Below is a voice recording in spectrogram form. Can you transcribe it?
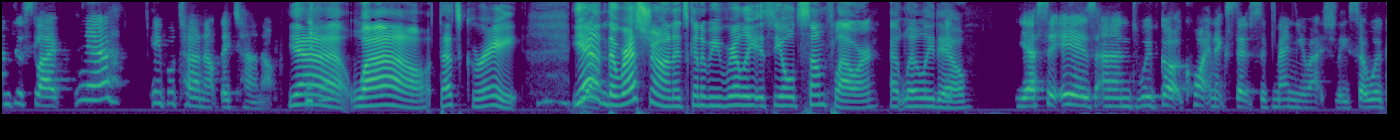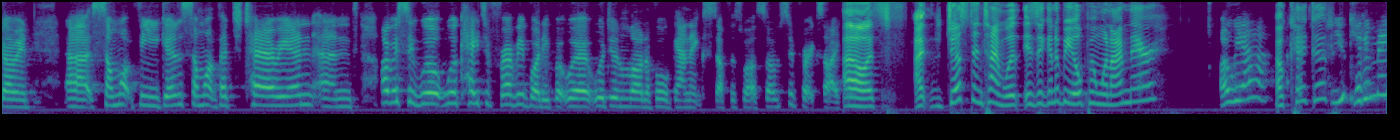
I'm just like, yeah, people turn up, they turn up. Yeah. wow. That's great. Yeah, Yeah. the restaurant. It's gonna be really. It's the old Sunflower at Lilydale. Yes, it is. And we've got quite an extensive menu actually. So we're going uh, somewhat vegan, somewhat vegetarian, and obviously we'll we'll cater for everybody, but we're we're doing a lot of organic stuff as well. So I'm super excited. Oh, it's I, just in time. Is it going to be open when I'm there? oh yeah. Okay, good. Are you kidding me?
